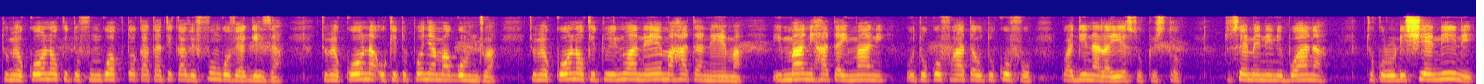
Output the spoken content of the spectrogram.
Tumekuona ukitufungua kutoka katika vifungo vya giza. Tumekuona ukituponya magonjwa. Tumekuona ukituinua neema hata neema imani hata imani, utukufu hata utukufu kwa jina la Yesu Kristo. Tuseme nini Bwana? Tukurudishie nini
